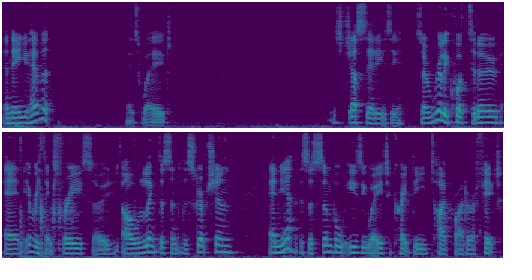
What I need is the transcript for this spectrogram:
And there you have it. Let's wait. It's just that easy. So really quick to do and everything's free. So I'll link this in the description. And yeah, it's a simple, easy way to create the typewriter effect.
